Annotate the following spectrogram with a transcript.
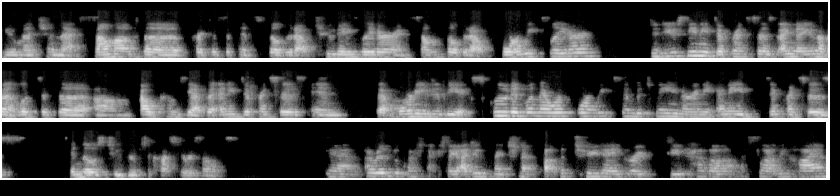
you mentioned that some of the participants filled it out two days later and some filled it out four weeks later. Did you see any differences? I know you haven't looked at the um, outcomes yet, but any differences in that more needed to be excluded when there were four weeks in between, or any any differences in those two groups across the results? Yeah, a really good question, actually. I didn't mention it, but the two-day group did have a, a slightly higher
